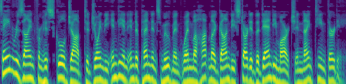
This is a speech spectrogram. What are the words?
Sane resigned from his school job to join the Indian independence movement when Mahatma Gandhi started the Dandi March in 1930.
